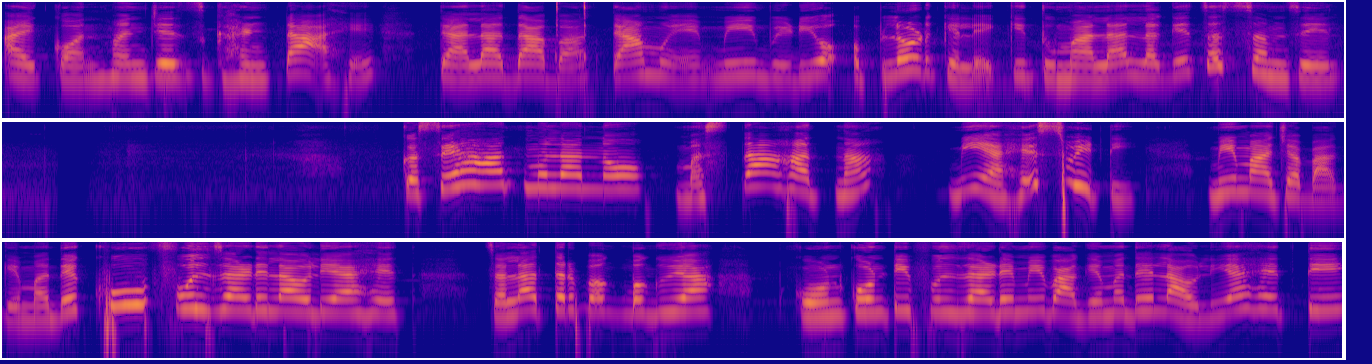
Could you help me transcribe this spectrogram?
आयकॉन म्हणजेच घंटा आहे त्याला दाबा. त्यामुळे मी व्हिडिओ अपलोड केले की तुम्हाला लगेचच समजेल. कसे आहात मुलांनो? मस्त आहात ना? मी आहे स्वीटी. मी माझ्या बागेमध्ये खूप फुलझाडे लावली आहेत. चला तर बघ बघूया कोणकोणती फुलझाडे मी बागेमध्ये लावली आहेत ती?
